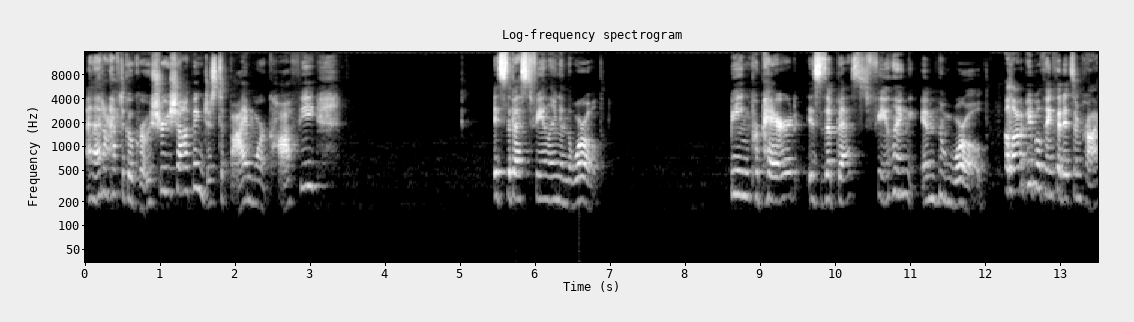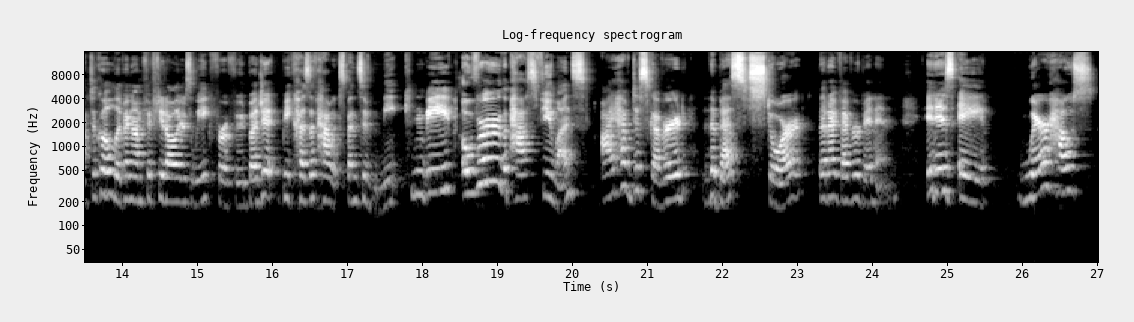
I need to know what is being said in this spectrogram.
and I don't have to go grocery shopping just to buy more coffee, it's the best feeling in the world. Being prepared is the best feeling in the world. A lot of people think that it's impractical living on $50 a week for a food budget because of how expensive meat can be. Over the past few months, I have discovered the best store that I've ever been in. It is a warehouse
